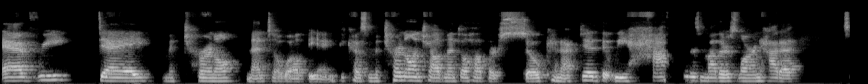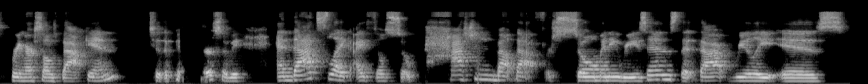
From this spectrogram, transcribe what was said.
everyday maternal mental well-being because maternal and child mental health are so connected that we have to as mothers learn how to bring ourselves back in to the picture. So we, and that's like, I feel so passionate about that for so many reasons that that really is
